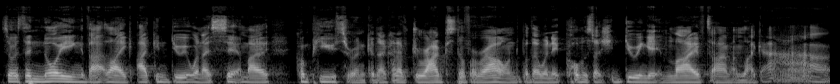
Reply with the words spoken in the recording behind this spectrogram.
So it's annoying that like I can do it when I sit at my computer and can I kind of drag stuff around, but then when it comes to actually doing it in live time, I'm like ah.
